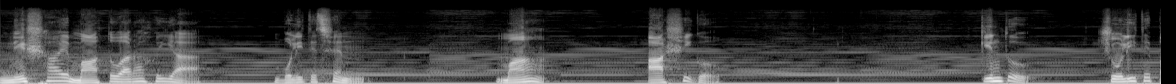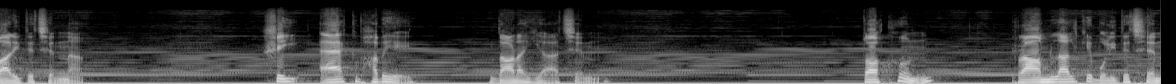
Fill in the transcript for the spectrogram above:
নেশায় মাতোয়ারা হইয়া বলিতেছেন, মা, আসি গো। কিন্তু চলিতে পারিতেছেন না। সেই একভাবে দাঁড়াইয়া আছেন। তখন রামলালকে বলিতেছেন,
